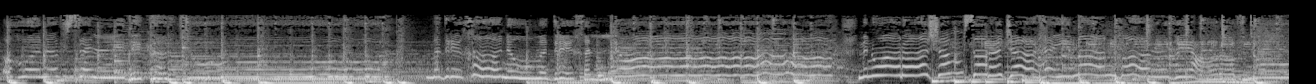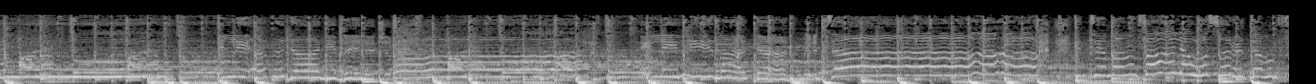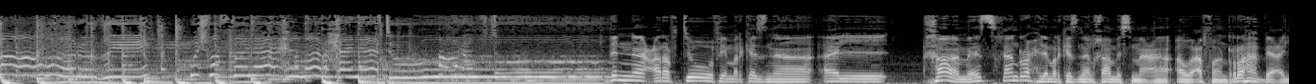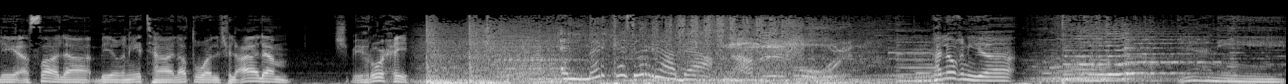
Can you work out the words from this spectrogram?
هو نفس اللي ذكرتوه. مدري خانه ومدري خلوه عرفتوه في مركزنا الخامس خلينا نروح لمركزنا الخامس مع أو عفوا الرابع لأصالة بأغنيتها الأطول في العالم. شبيه روحي؟ المركز الرابع. هالأغنية يعني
